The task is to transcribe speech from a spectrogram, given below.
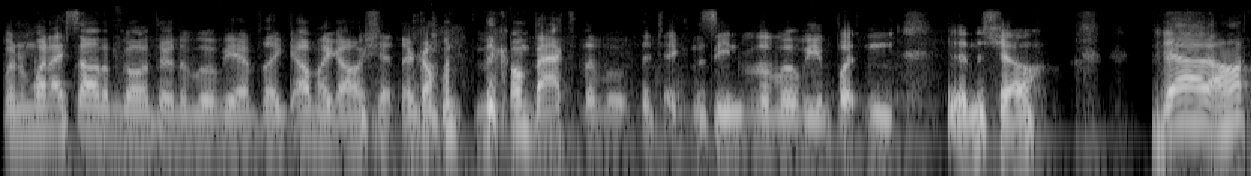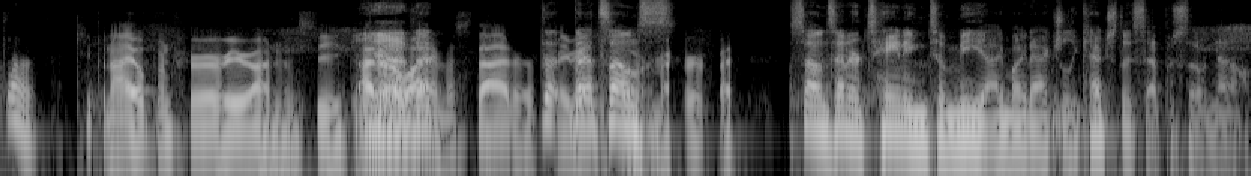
when when I saw them going through the movie. I'm like, oh my god, oh shit! They're going they're going back to the movie. They're taking the scene from the movie and putting it in the show. Yeah, I'll have to keep an eye open for a rerun and see. I don't Yeah, know why that- I missed that, or that- maybe I that just don't sounds- remember. But Sounds entertaining to me. I might actually catch this episode now.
